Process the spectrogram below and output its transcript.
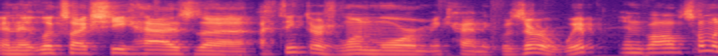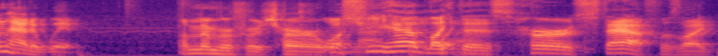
And it looks like she has, uh, I think there's one more mechanic. Was there a whip involved? Someone had a whip. I remember if it was her or Well, whatnot, she had like this. Her staff was like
